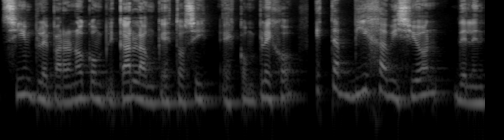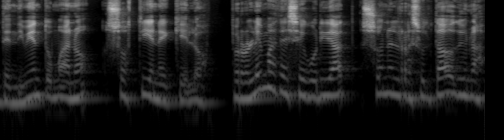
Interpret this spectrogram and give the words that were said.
simple para no complicarla, aunque esto sí es complejo, esta vieja visión del entendimiento humano sostiene que los problemas de seguridad son el resultado de unas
